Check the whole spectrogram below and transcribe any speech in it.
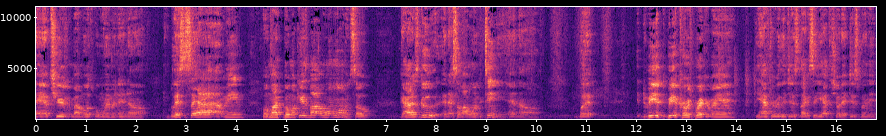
Have children by multiple women, and uh, blessed to say, I, I mean, both my both my kids by one woman. So God is good, and that's something I want to continue. And uh, but to be a, to be a curse breaker, man, you have to really just like I said, you have to show that discipline, and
